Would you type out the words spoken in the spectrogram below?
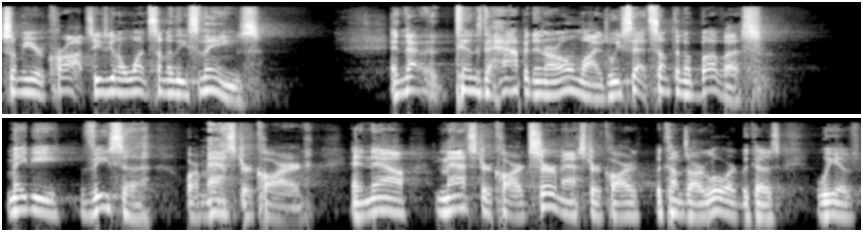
some of your crops. He's going to want some of these things. And that tends to happen in our own lives. We set something above us, maybe Visa or MasterCard and now MasterCard, Sir MasterCard, becomes our Lord because we have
